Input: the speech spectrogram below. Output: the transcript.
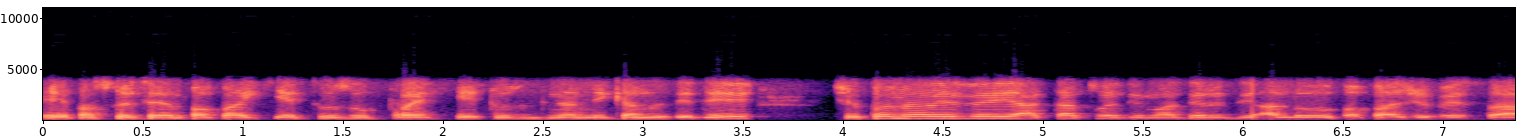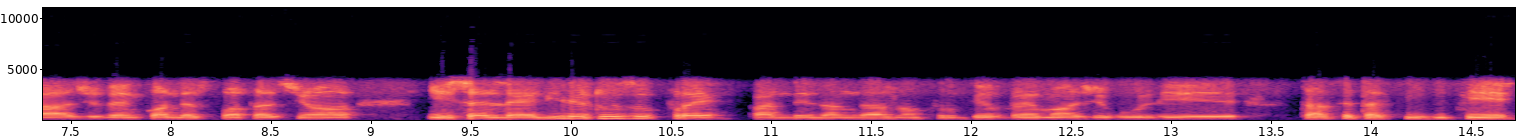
Et parce que c'est un papa qui est toujours prêt, qui est toujours dynamique à nous aider. Je peux me réveiller à 4 heures du matin et dire Allô, papa, je veux ça, je veux un compte d'exploitation. Il se lève, il est toujours prêt à prendre des engagements pour que vraiment j'évolue dans cette activité.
